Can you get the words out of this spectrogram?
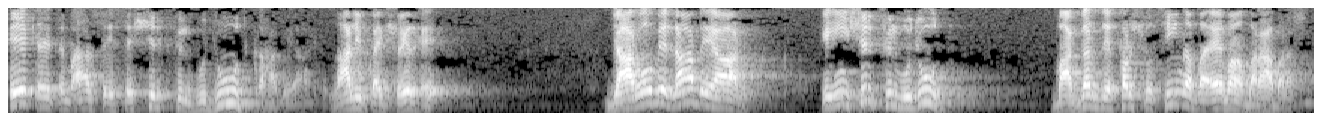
ایک اعتبار سے اسے شرک فی الوجود کہا گیا ہے۔ غالب کا ایک شعر ہے۔ جارو میں لا بیار کہ این شرک فی الوجود با گرد فرش و سینہ ب ایواں برابر است۔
